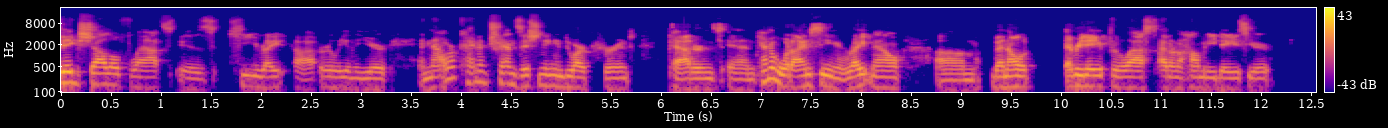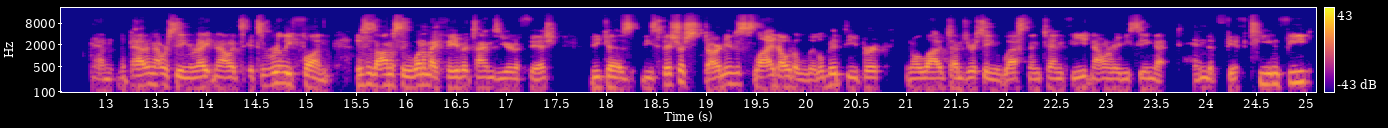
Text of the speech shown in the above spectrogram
Big shallow flats is key right uh, early in the year. And now we're kind of transitioning into our current patterns and kind of what I'm seeing right now. Um, been out every day for the last, I don't know how many days here. And the pattern that we're seeing right now, it's it's really fun. This is honestly one of my favorite times of year to fish because these fish are starting to slide out a little bit deeper. You know, a lot of times you're seeing less than 10 feet. Now we're maybe seeing that 10 to 15 feet.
